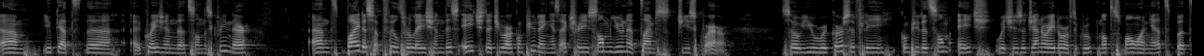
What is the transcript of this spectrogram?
um, you get the equation that's on the screen there. And by the subfield relation, this h that you are computing is actually some unit times g square. So you recursively computed some h, which is a generator of the group, not a small one yet, but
